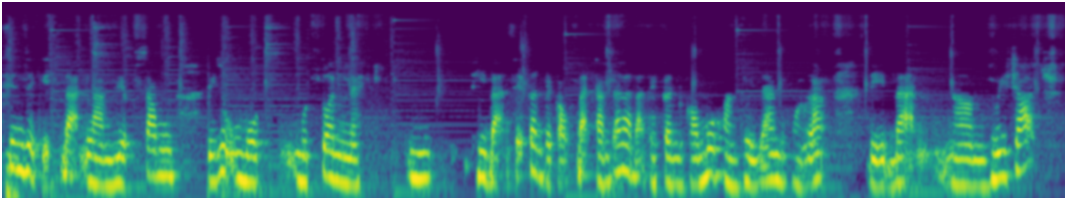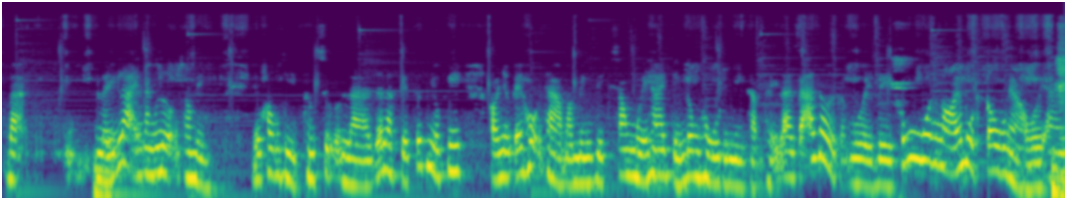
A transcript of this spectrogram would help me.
phiên dịch ấy, bạn làm việc xong ví dụ một một tuần này thì bạn sẽ cần phải có bạn cảm giác là bạn phải cần có một khoảng thời gian một khoảng lặng để bạn um, recharge bạn lấy lại năng lượng cho mình. Nếu không thì thực sự là rất là kiệt sức. Nhiều khi có những cái hội thảo mà mình dịch xong 12 tiếng đồng hồ thì mình cảm thấy là dã rời cả người về không muốn nói một câu nào với ai.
